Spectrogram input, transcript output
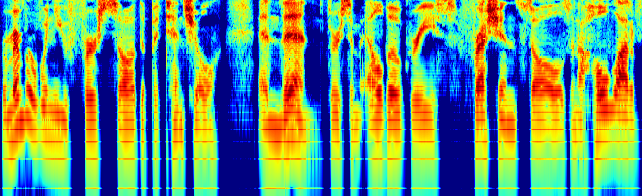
Remember when you first saw the potential? And then, through some elbow grease, fresh installs, and a whole lot of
